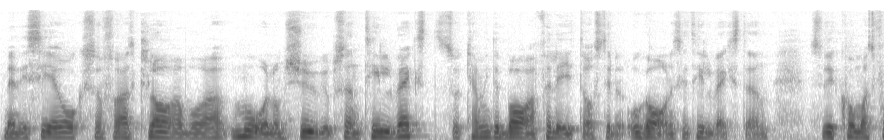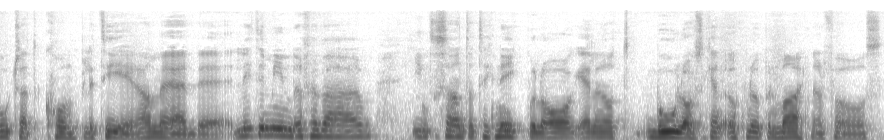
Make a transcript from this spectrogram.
Men vi ser också för att klara våra mål om 20% tillväxt så kan vi inte bara förlita oss till den organiska tillväxten. Så vi kommer att fortsatt komplettera med eh, lite mindre förvärv, intressanta teknikbolag eller något bolag som kan öppna upp en marknad för oss.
